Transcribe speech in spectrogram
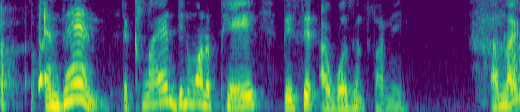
and then the client didn't want to pay. They said I wasn't funny. I'm like,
